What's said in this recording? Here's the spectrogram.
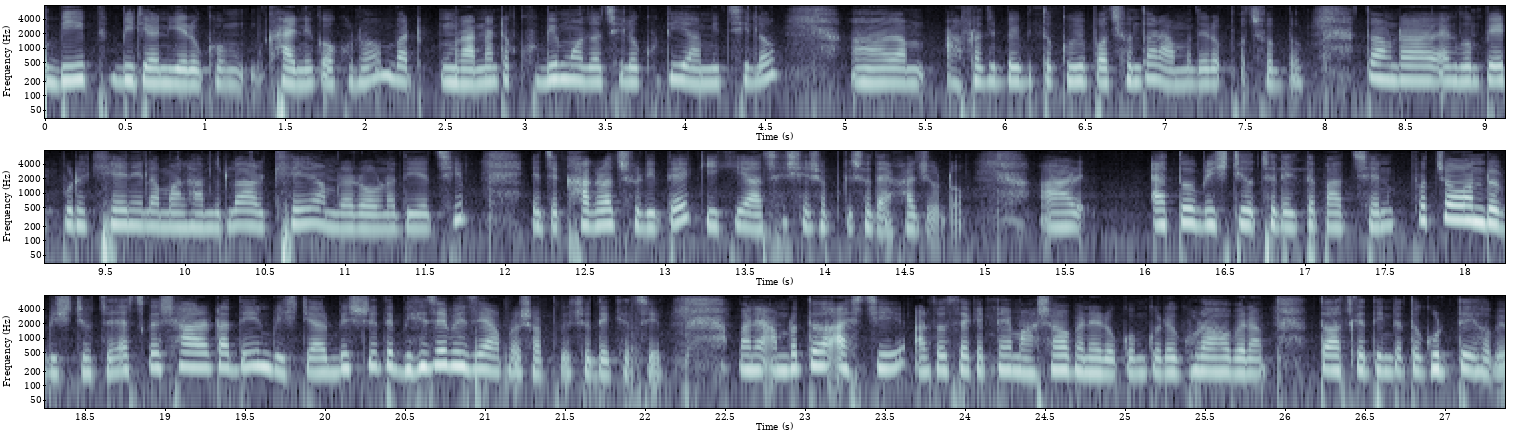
বিফ বিরিয়ানি এরকম খাইনি কখনো। বাট রান্নাটা খুবই মজা ছিল, খুবই আমি ছিল। আফরাজের বেবি তো খুবই পছন্দ আর আমাদেরও পছন্দ। তো আমরা একদম পেট পুরে খেয়ে নিলাম, আলহামদুলিল্লাহ। আর খেয়ে আমরা রওনা দিয়েছি। এই যে খাগড়াছড়িতে কী কী আছে সেসব কিছু দেখার জন্য। আর এত বৃষ্টি হচ্ছে দেখতে পাচ্ছেন, প্রচণ্ড বৃষ্টি হচ্ছে। আজকে সারাটা দিন বৃষ্টি আর বৃষ্টিতে ভিজে ভিজে আমরা সব কিছু দেখেছি। মানে আমরা তো আসছি, আর তো সেকেন্ড টাইম আসা হবে না এরকম করে, ঘোরা হবে না। তো আজকে দিনটা তো ঘুরতেই হবে।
